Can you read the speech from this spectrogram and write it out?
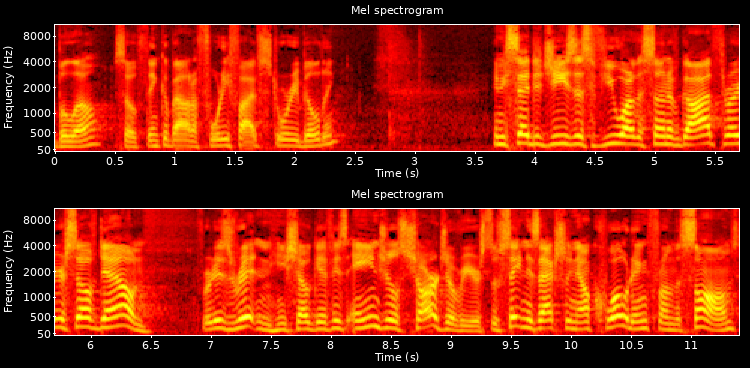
below. So think about a 45 story building. And he said to Jesus, If you are the Son of God, throw yourself down. For it is written, He shall give His angels charge over you. So Satan is actually now quoting from the Psalms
